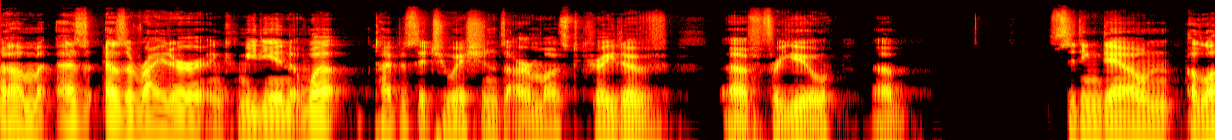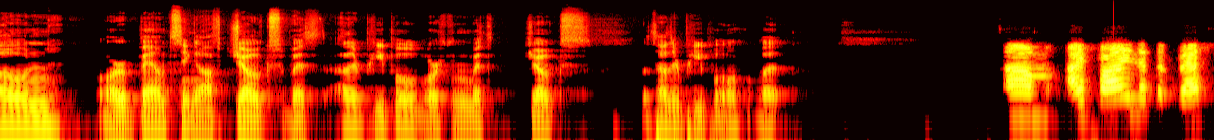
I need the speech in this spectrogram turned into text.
Um, as, as a writer and comedian, what type of situations are most creative uh, for you? Uh, sitting down alone or bouncing off jokes with other people, working with jokes with other people? What? Um, I find that the best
